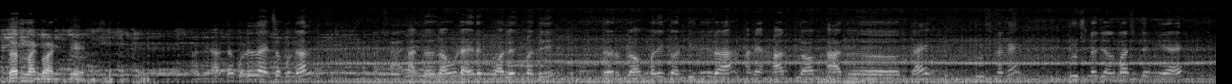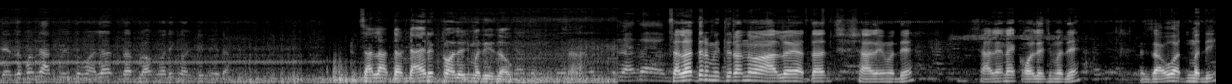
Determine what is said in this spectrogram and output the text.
खतरनाक वाटते. आणि आता कुठे जायचं कुणाल? आता जाऊ डायरेक्ट कॉलेजमध्ये तर ब्लॉगमध्ये कंटिन्यू राहा. आणि हा ब्लॉग आज काय? कृष्ण काय? कृष्ण जन्माष्टमी आहे. त्याचं पण दाखवेल तुम्हाला. तर ब्लॉगमध्ये कंटिन्यू राहा. चला आता डायरेक्ट कॉलेजमध्ये जाऊ. चला तर मित्रांनो आलोय आता शाळेमध्ये. शाळे नाही कॉलेजमध्ये जाऊ आतमध्ये.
